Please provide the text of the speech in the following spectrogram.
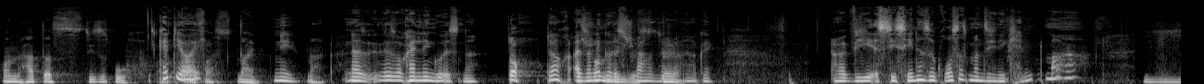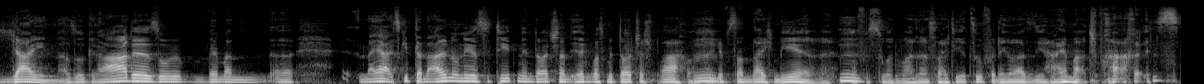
und hat das, dieses Buch. Kennt ihr euch? Fast. Nein. Nee. Nein. Na, das ist auch kein Linguist, ne? Doch. Doch, also Linguist, Linguist ja, ja. Okay. Aber wie ist die Szene so groß, dass man sich nicht kennt mal? Jein, also gerade so, wenn man äh, naja, es gibt an allen Universitäten in Deutschland irgendwas mit deutscher Sprache und da Mhm. gibt's dann gleich mehrere Professuren, weil das halt hier zufälligerweise die Heimatsprache ist.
